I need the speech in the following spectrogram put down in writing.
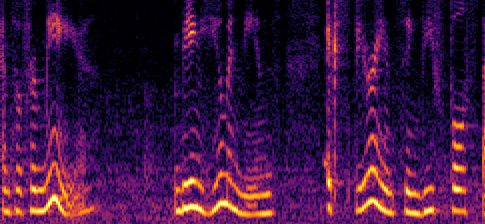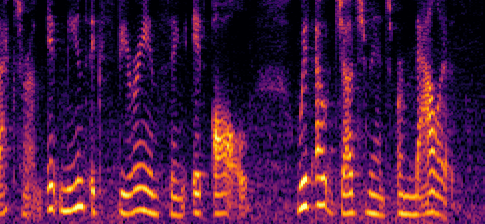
And so for me, being human means experiencing the full spectrum. It means experiencing it all without judgment or malice,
